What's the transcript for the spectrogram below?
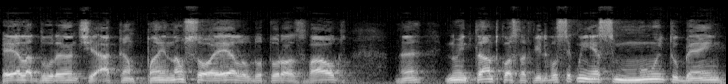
ela durante a campanha, não só ela, o doutor Oswaldo. Né? No entanto, Costa Filho, você conhece muito bem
